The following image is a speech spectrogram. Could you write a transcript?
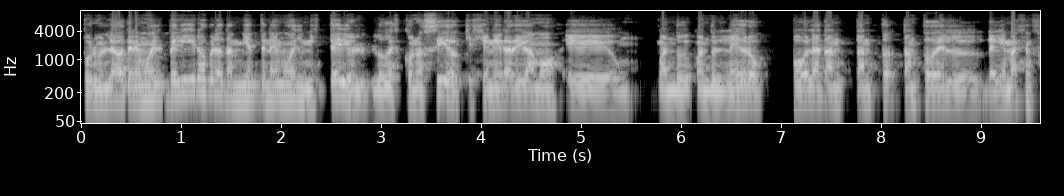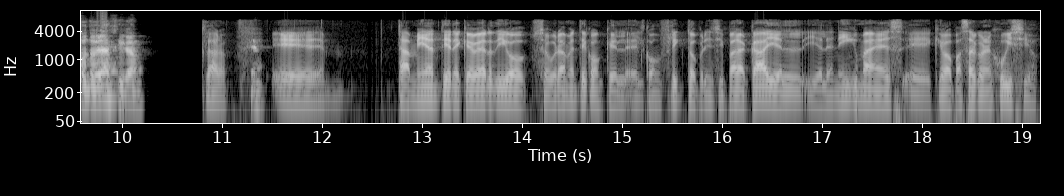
por un lado tenemos el peligro, pero también tenemos el misterio, lo desconocido que genera, digamos, eh, cuando, cuando el negro pobla tan, tanto, tanto del, de la imagen fotográfica. Claro. Eh, también tiene que ver, digo, seguramente con que el, el conflicto principal acá y el, y el enigma es eh, qué va a pasar con el juicio.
